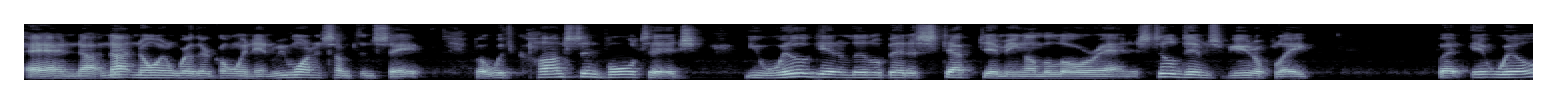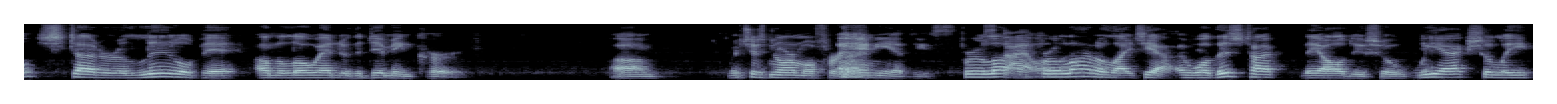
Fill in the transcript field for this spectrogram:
and uh, not knowing where they're going in. We wanted something safe. But with constant voltage, you will get a little bit of step dimming on the lower end. It still dims beautifully, but it will stutter a little bit on the low end of the dimming curve. Um, Which is normal for any of these. for a lot for a lot of lights. lights, yeah. Well, this type they all do. So we actually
